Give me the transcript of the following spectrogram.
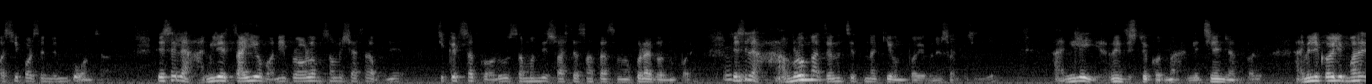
अस्सी पर्सेन्ट निको हुन्छ। त्यसैले हामीले चाहियो भने प्रब्लम समस्या छ भने चिकित्सकहरू सम्बन्धित स्वास्थ्य संस्थासँग कुरा गर्नु पर्यो। त्यसैले हाम्रोमा जनचेतना के हुनु पर्यो भने सन्तोषजी हामीले हेर्ने दृष्टिकोणमा हामीले चेन्ज ल्याउनु पर्यो। हामीले कहिले मलाई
